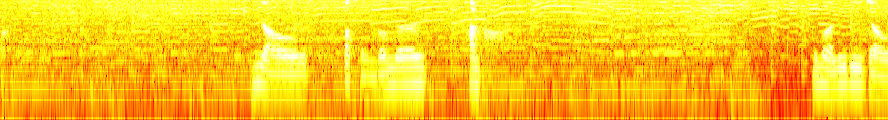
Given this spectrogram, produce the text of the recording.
煩。咁就不停咁樣攀爬。咁啊呢啲就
